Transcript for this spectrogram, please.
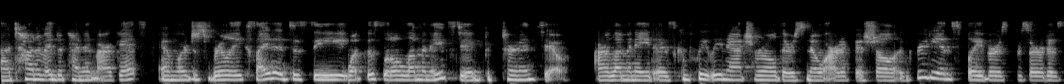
a ton of independent markets, and we're just really excited to see what this little lemonade stand could turn into. Our lemonade is completely natural. There's no artificial ingredients, flavors, preservatives.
